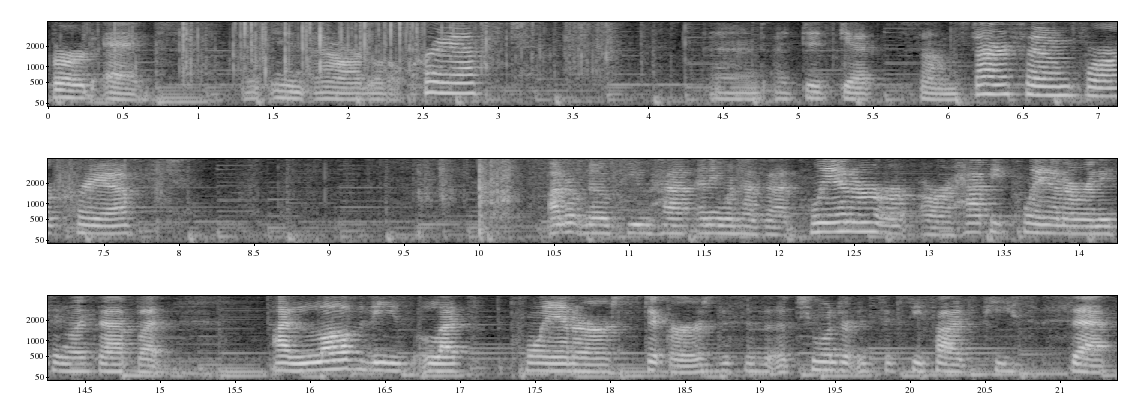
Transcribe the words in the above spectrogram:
bird eggs in our little craft. And I did get some styrofoam for our craft. I don't know if you have anyone has a planner or, or a happy planner or anything like that, but I love these Let's Planner stickers. This is a 265 piece set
